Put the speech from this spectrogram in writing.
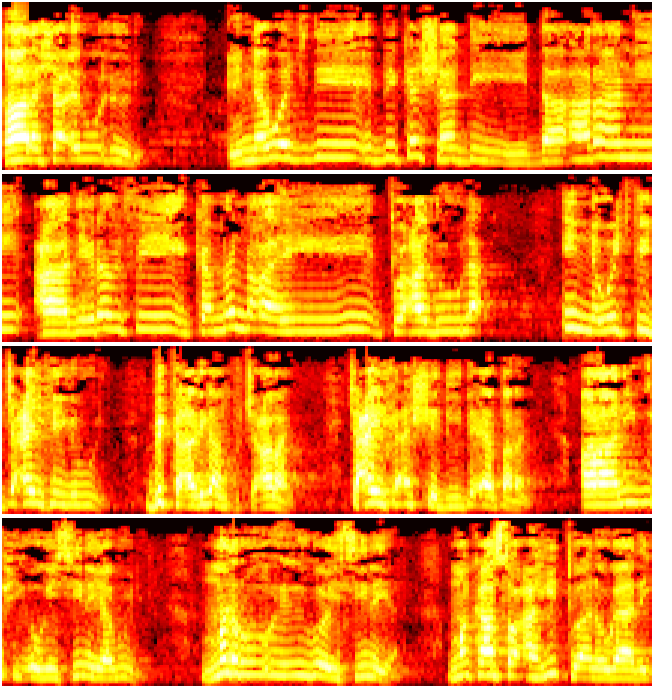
Qaala shaaciru wuxuu yidhi ina wajdii bika shadida arani caadiran fika mancaytu cadula ina wajdii jacaylkayga bu ihi bika adigaan ku jecelahay jacaylka ashadiida ee daran araani wuxuu ogeysiinayaa bu yidhi man wuxuu igu ogeysiinaya mankaasoo cahidtu aan ogaaday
